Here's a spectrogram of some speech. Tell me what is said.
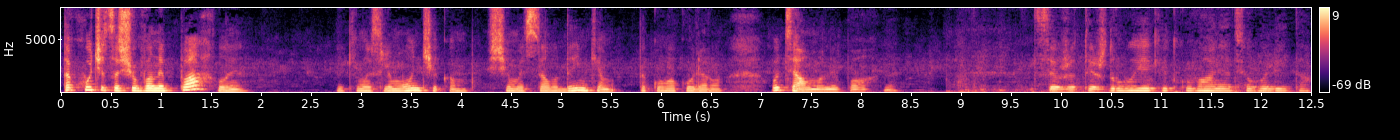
Так хочеться, щоб вони пахли якимось лимончиком, з чимось солоденьким такого кольору. Оця в мене пахне. Це вже теж друге квіткування цього літа.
